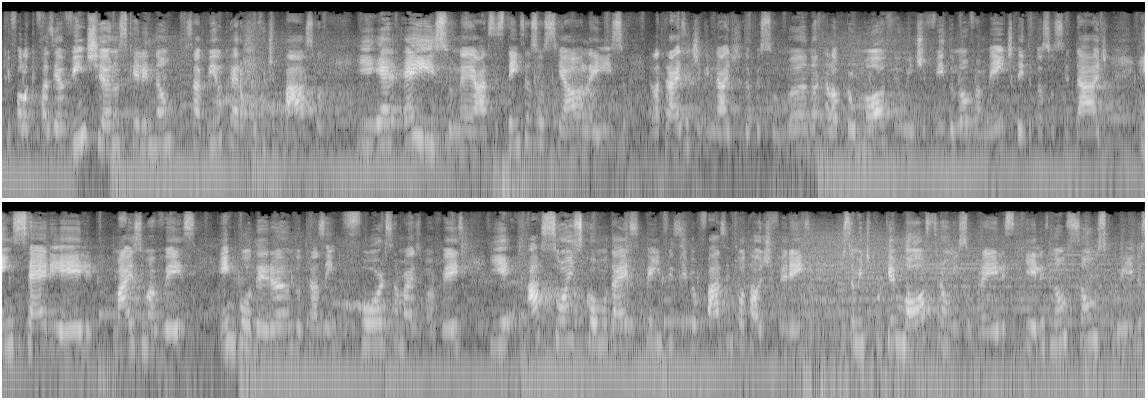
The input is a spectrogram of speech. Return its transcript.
que falou que fazia 20 anos que ele não sabia o que era um ovo de Páscoa e é, é, isso, né? A assistência social é isso, ela traz a dignidade da pessoa humana, ela promove o indivíduo novamente dentro da sociedade, reinsere ele mais uma vez, empoderando, trazendo força mais uma vez. E ações como da SP Invisível fazem total diferença, justamente porque mostram isso para eles, que eles não são excluídos,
